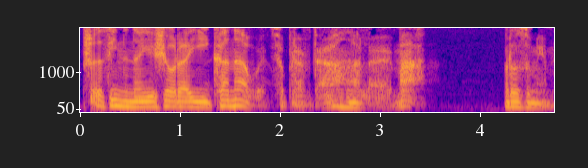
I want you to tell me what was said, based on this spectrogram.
Przez inne jeziora i kanały, co prawda, ale ma. Rozumiem.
